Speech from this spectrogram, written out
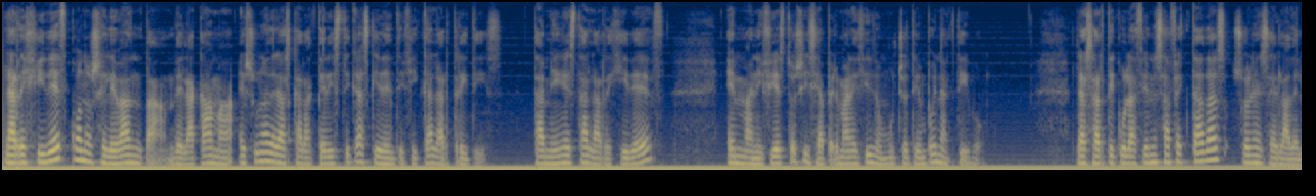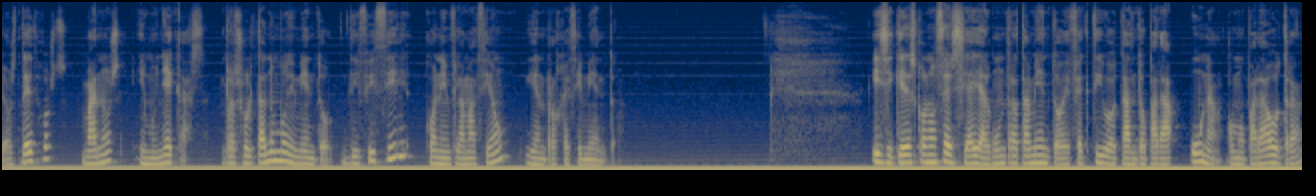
La rigidez cuando se levanta de la cama es una de las características que identifica la artritis. También está la rigidez en manifiesto si se ha permanecido mucho tiempo inactivo. Las articulaciones afectadas suelen ser la de los dedos, manos y muñecas, resultando un movimiento difícil con inflamación y enrojecimiento. Y si quieres conocer si hay algún tratamiento efectivo tanto para una como para otra,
